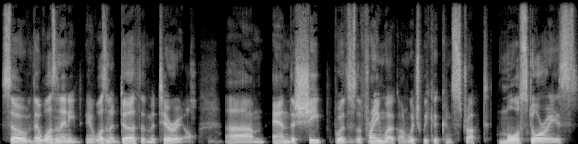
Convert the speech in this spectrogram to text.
So there wasn't any, it wasn't a dearth of material. Um, and the sheep was the framework on which we could construct more stories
